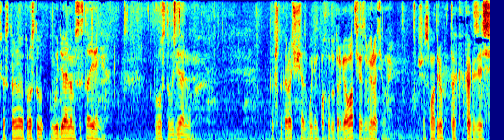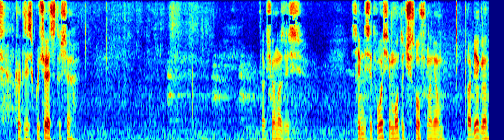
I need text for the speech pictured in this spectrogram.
Все остальное просто в идеальном состоянии. Просто в идеальном. Так что, короче, сейчас будем по ходу торговаться и забирать его. Сейчас смотрю, так как здесь, как здесь включается-то все. Так, что у нас здесь? 78 моточасов на нем пробега.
